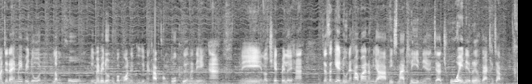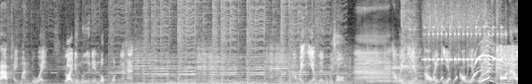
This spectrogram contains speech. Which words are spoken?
มันจะได้ไม่ไปโดนลำโพง หรือไม่ไปโดนอุปกรณ์อื่นๆนะครับของตัวเครื่องนั่นเอง อะ นี่เราเช็ดไปเลยฮะ จะสังเกตดูนะครับว่าน้ำยา Pixma Clean เนี่ยจะช่วยในเรื่องของการขจัดคราบไขมันด้วย รอยนิ้วมือเนี่ยลบหมดนะฮะเอาให้เอี่ยมเลยคุณผู้ชม อ่า เอาให้เอี่ยม เอาให้เอี่ยม เอาให้เอี่ยม เฮ้ย พอแล้ว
